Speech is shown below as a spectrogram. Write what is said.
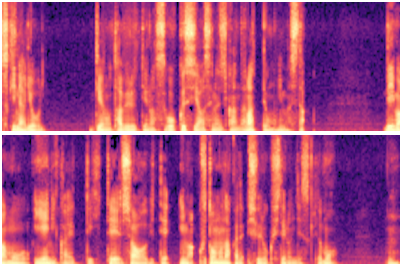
好きな料理っていうのを食べるっていうのはすごく幸せな時間だなって思いました。で、今もう家に帰ってきてシャワーを浴びて、今布団の中で収録してるんですけども、うん、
